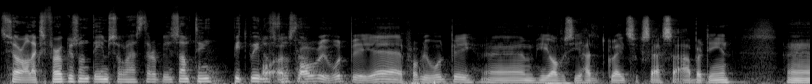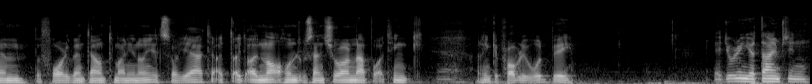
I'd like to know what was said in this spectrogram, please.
Sir Alex Ferguson team, or has there been something between of it those? probably would be, yeah, it probably would be. Um, he obviously had great success at Aberdeen um, before he went down to Man United. So yeah, I, I, I'm not 100 percent sure on that, but I think I think it probably would be. During your times in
